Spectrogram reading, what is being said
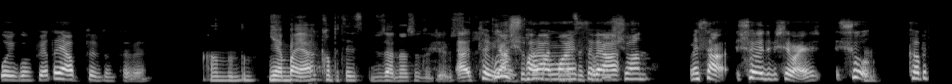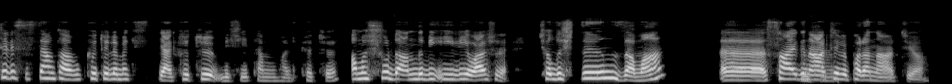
uygun fiyata yaptırdım tabii. Anladım. Yani bayağı kapitalist bir düzenden söz ediyoruz. Yani tabii Burada yani bakmaya varsa veya Şu an mesela şöyle bir şey var. Şu Hı. kapitalist sistem tamam kötülemek yani kötü bir şey tamam hadi kötü. Ama şuradan da bir iyiliği var şöyle. Çalıştığın zaman e, saygın Hı hı. artıyor ve paran artıyor.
